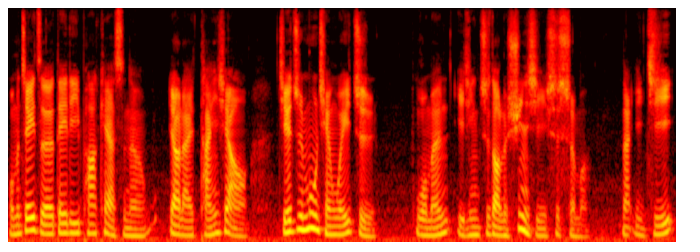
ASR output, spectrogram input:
我们这一则 Daily Podcast 呢，要来谈一下哦，截至目前为止，我们已经知道了讯息是什么，那以及。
